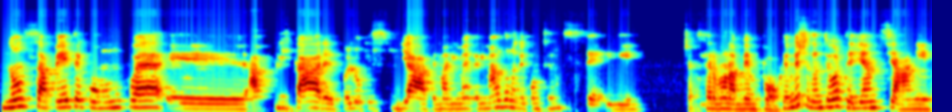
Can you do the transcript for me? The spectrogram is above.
non sapete comunque eh, applicare quello che studiate, ma rimangono dei contenuti sterili, cioè servono a ben poco. Invece tante volte gli anziani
